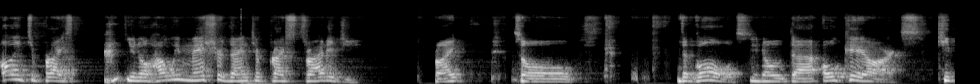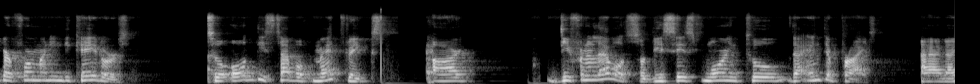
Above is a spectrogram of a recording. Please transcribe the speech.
all enterprise, you know, how we measure the enterprise strategy, right? So the goals, you know, the OKRs, key performance indicators. So all these type of metrics are different levels. So this is more into the enterprise. And I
